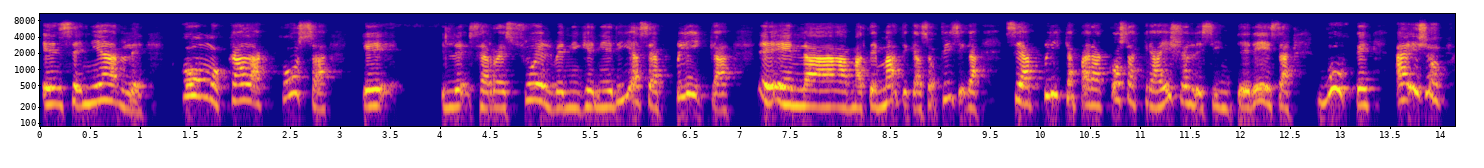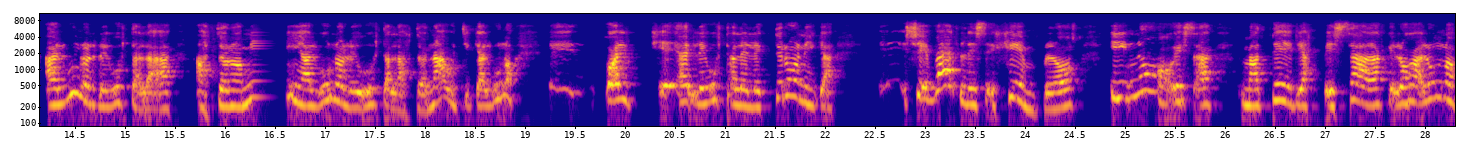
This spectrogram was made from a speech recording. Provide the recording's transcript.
enseñarle cómo cada cosa que se resuelve en ingeniería se aplica eh, en la matemáticas o física, se aplica para cosas que a ellos les interesa. Busque, a ellos, a algunos les gusta la astronomía, a algunos les gusta la astronáutica, a algunos eh, cualquiera le gusta la electrónica, llevarles ejemplos y no esas materias pesadas que los alumnos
